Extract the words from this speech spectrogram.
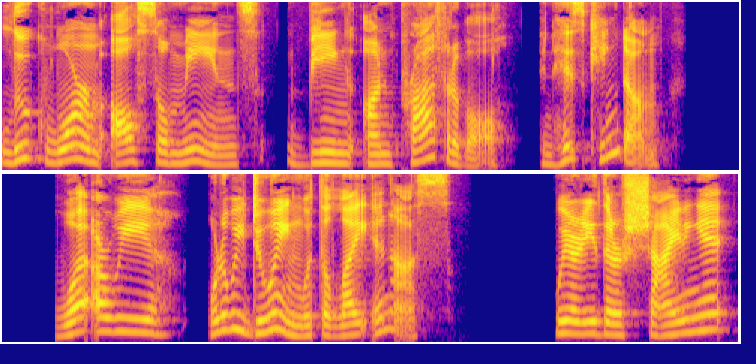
Lukewarm also means being unprofitable in his kingdom. What are we what are we doing with the light in us? We are either shining it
